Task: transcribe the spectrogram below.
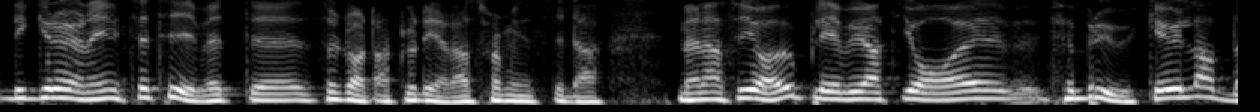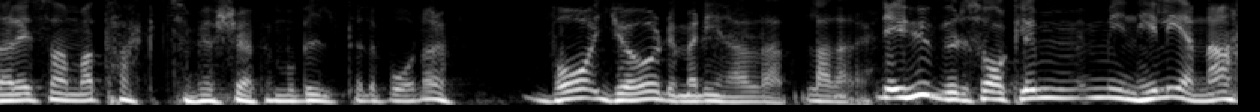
det gröna initiativet eh, såklart applåderas från min sida. Men alltså jag upplever ju att jag eh, förbrukar ju laddare i samma takt som jag köper mobiltelefoner. Vad gör du med dina laddare? Det är huvudsakligen min Helena,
